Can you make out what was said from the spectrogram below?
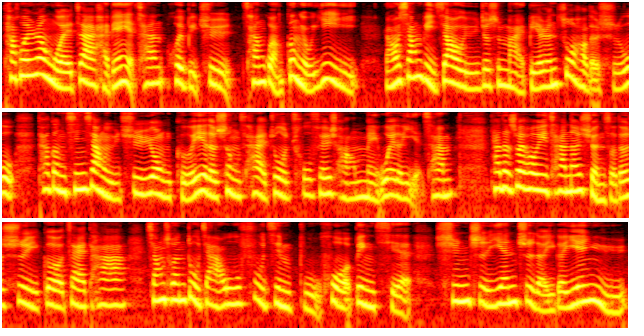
他会认为在海边野餐会比去餐馆更有意义。然后相比较于就是买别人做好的食物，他更倾向于去用隔夜的剩菜做出非常美味的野餐。他的最后一餐呢，选择的是一个在他乡村度假屋附近捕获并且熏制腌制的一个腌鱼。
